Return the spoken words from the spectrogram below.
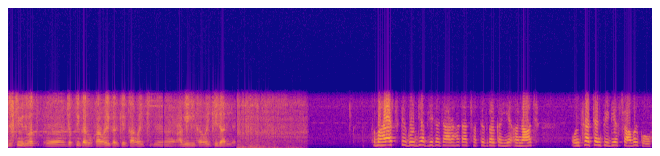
जिसकी विधिवत जब्ती कर, कार्रवाई करके कार्रवाई आगे की कार्रवाई की जा रही है। तो महाराष्ट्र के गोंदिया भेजा जा रहा था, छत्तीसगढ़ का ये अनाज। उनसठ टन पीडीएस चावल को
